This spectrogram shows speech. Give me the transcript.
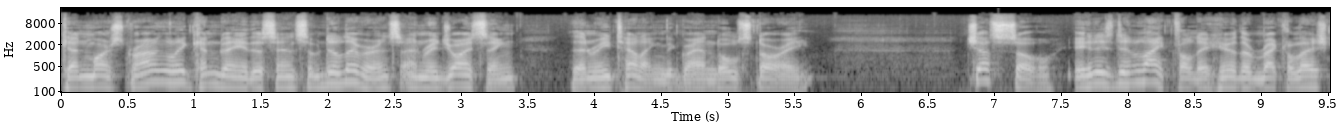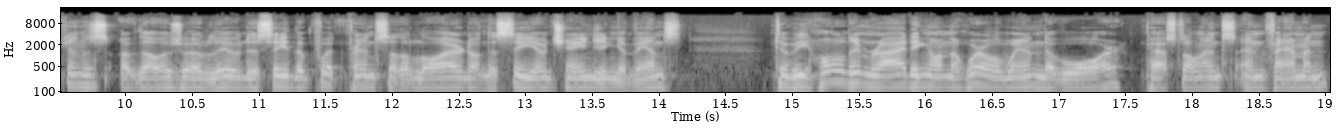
can more strongly convey the sense of deliverance and rejoicing than retelling the grand old story. Just so, it is delightful to hear the recollections of those who have lived to see the footprints of the Lord on the sea of changing events, to behold him riding on the whirlwind of war, pestilence, and famine,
